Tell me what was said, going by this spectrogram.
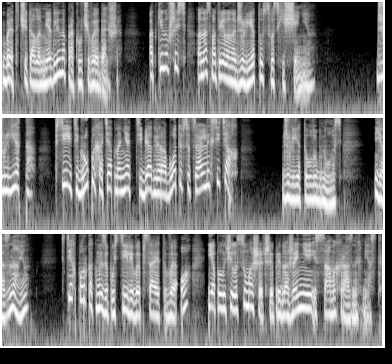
Бет читала медленно, прокручивая дальше. Откинувшись, она смотрела на Джульетту с восхищением. Джульетта, все эти группы хотят нанять тебя для работы в социальных сетях. Джульетта улыбнулась. Я знаю. Тех пор, как мы запустили веб-сайт ВО, я получила сумасшедшие предложения из самых разных мест.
